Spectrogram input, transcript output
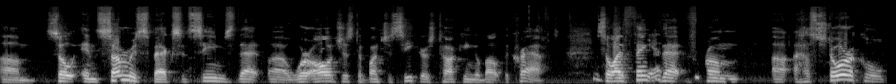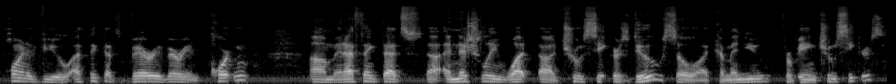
Um, so, in some respects, it seems that uh, we're all just a bunch of seekers talking about the craft. So, I think yep. that from a historical point of view, I think that's very, very important. Um, and I think that's uh, initially what uh, true seekers do. So, I commend you for being true seekers.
